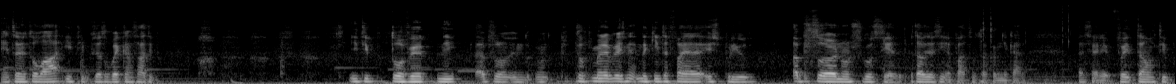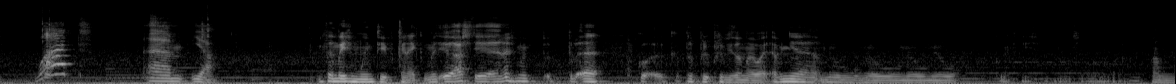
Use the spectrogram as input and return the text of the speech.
então eu estou lá e tipo, já estou bem cansado. Tipo, e tipo, estou a ver. Pela primeira vez na quinta-feira, este período, a professora não chegou cedo. Eu estava a dizer assim, pá, estão só com a minha cara. A sério, foi tão tipo, what? Um, yeah. Foi mesmo muito tipo caneco. Mas eu acho que é muito. Uh, previsão meu. A minha. Meu. Meu. Meu. meu como é que se diz? Um,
